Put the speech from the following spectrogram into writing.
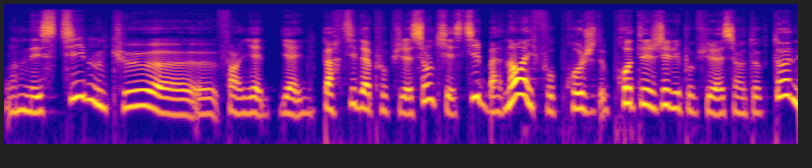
on estime que, euh, enfin, il y, a une partie de la population qui estime, bah non, il faut protéger les populations autochtones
